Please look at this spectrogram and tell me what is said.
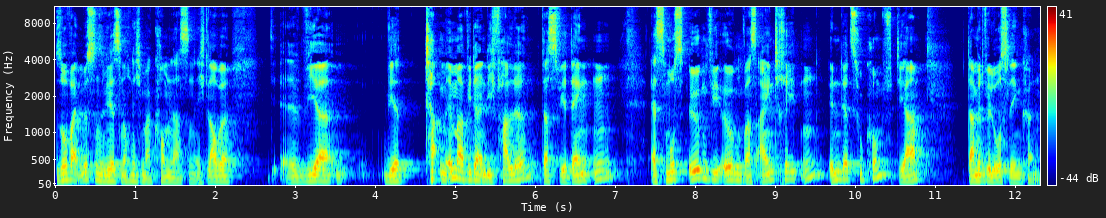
so weit müssen wir es noch nicht mal kommen lassen. Ich glaube, wir, wir tappen immer wieder in die Falle, dass wir denken, es muss irgendwie irgendwas eintreten in der Zukunft, ja, damit wir loslegen können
